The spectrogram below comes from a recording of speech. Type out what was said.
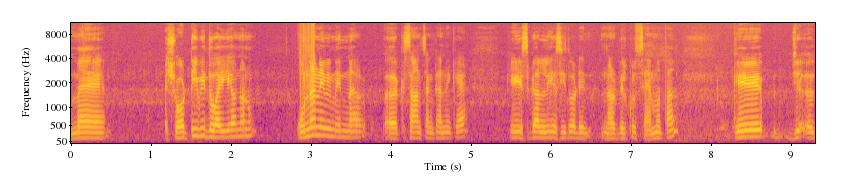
ਮੈਂ ਅਸ਼ੋਰਟੀ ਵੀ ਦਵਾਈ ਹੈ ਉਹਨਾਂ ਨੂੰ। ਉਹਨਾਂ ਨੇ ਵੀ ਮੇਰੇ ਨਾਲ ਕਿਸਾਨ ਸੰਗਠਨ ਨੇ ਕਿਹਾ ਕਿ ਇਸ ਗੱਲ ਲਈ ਅਸੀਂ ਤੁਹਾਡੇ ਨਾਲ ਬਿਲਕੁਲ ਸਹਿਮਤ ਹਾਂ ਕਿ ਜ-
